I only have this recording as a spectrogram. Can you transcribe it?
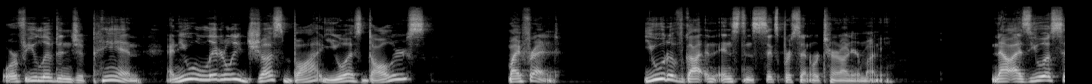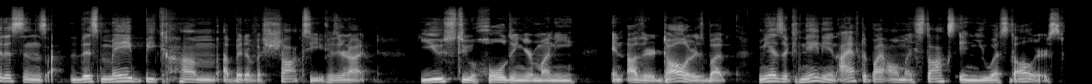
or if you lived in Japan and you literally just bought US dollars, my friend, you would have got an instant 6% return on your money. Now, as US citizens, this may become a bit of a shock to you because you're not used to holding your money in other dollars. But me as a Canadian, I have to buy all my stocks in US dollars.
